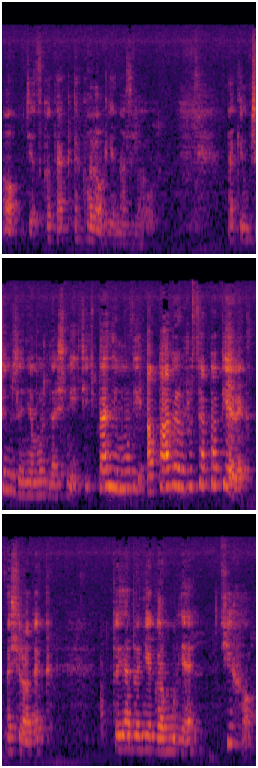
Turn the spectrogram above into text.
O, dziecko tak ekologię nazwało. Takim czymś, że nie można śmiecić. Pani mówi, a Paweł rzuca papierek na środek. To ja do niego mówię, cicho,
